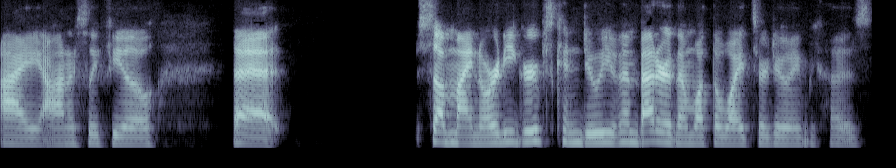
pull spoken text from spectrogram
I honestly feel that some minority groups can do even better than what the whites are doing because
